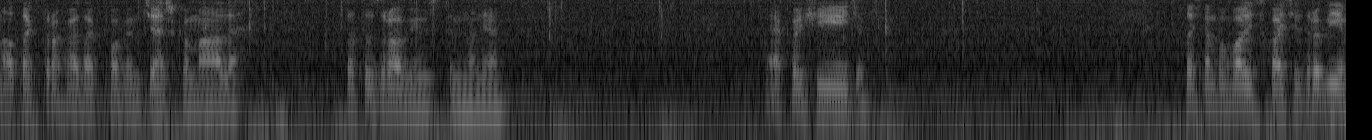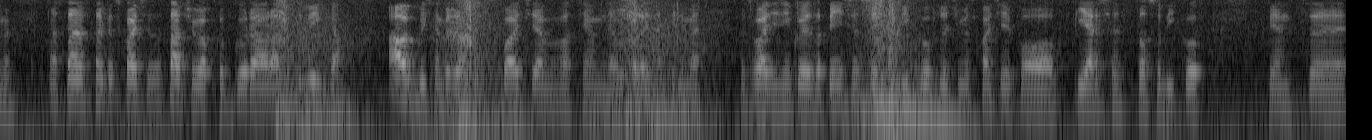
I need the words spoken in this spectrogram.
No tak trochę tak powiem ciężko ma, ale co tu zrobimy z tym, no nie. Jakoś idzie. Coś tam powoli słuchajcie zrobimy. Na samym wstępie słuchajcie zostawcie łapkę w górę oraz subika. Aby być na bieżąco, słuchajcie, aby was nie ominęły kolejne filmy. Słuchajcie, dziękuję za 56 subików. Lecimy, słuchajcie, po pierwsze 100 subików. Więc y,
